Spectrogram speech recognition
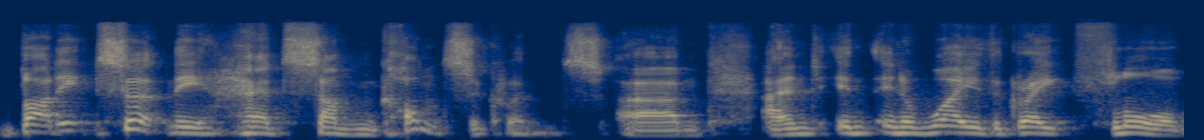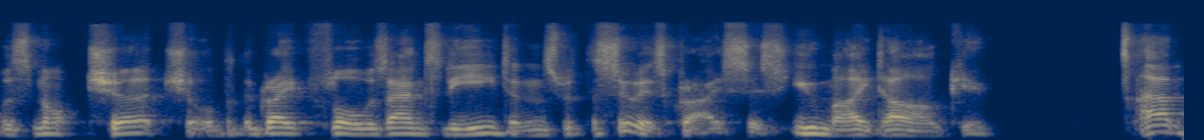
but it certainly had some consequence. Um, and in, in a way, the great flaw was not Churchill, but the great flaw was Anthony Eden's with the Suez Crisis, you might argue. Um,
